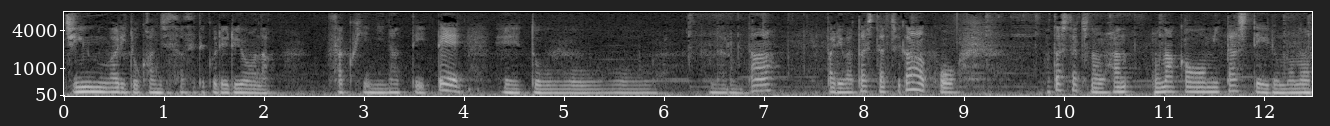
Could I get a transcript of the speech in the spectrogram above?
じんわりと感じさせてくれるような作品になっていてえっ、ー、となんだろうなやっぱり私たちがこう私たちのお腹を満たしているものっ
